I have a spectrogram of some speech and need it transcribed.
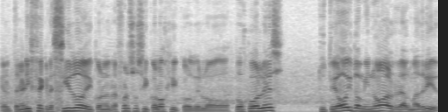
El Tenerife crecido y con el refuerzo psicológico de los dos goles tuteó y dominó al Real Madrid.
